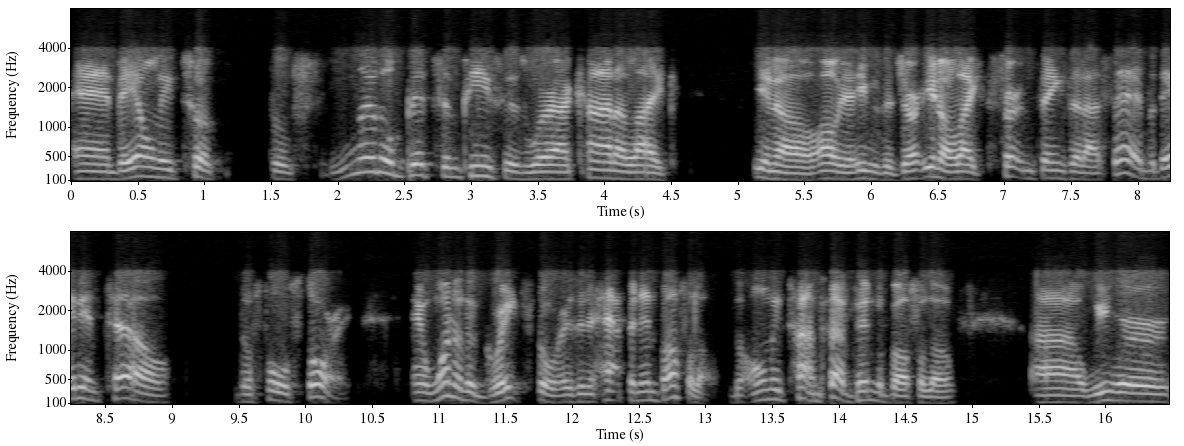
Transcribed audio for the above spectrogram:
and they only took those little bits and pieces where I kind of like, you know, oh yeah, he was a jerk, you know, like certain things that I said, but they didn't tell the full story. And one of the great stories, and it happened in Buffalo. The only time that I've been to Buffalo, uh, we were,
